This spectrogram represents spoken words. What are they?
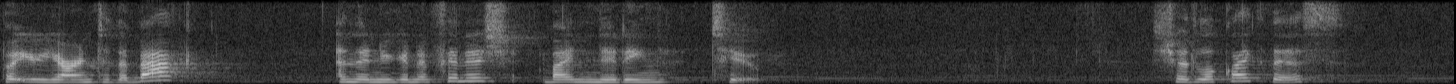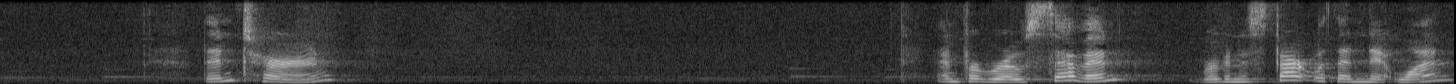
Put your yarn to the back and then you're going to finish by knitting two. Should look like this. Then turn. And for row seven, we're going to start with a knit one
